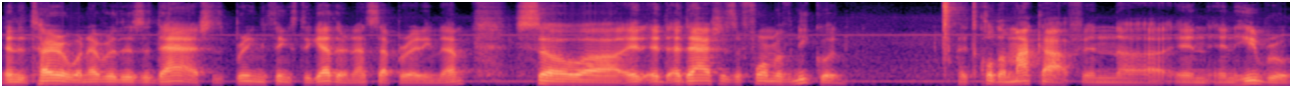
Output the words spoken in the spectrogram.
in the Torah, whenever there's a dash, it's bringing things together, not separating them. So uh, it, it, a dash is a form of nikud. It's called a makaf in uh, in in Hebrew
